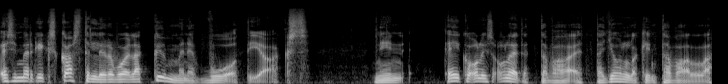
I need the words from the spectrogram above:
esimerkiksi Kastellir voi elää kymmenenvuotiaaksi, niin eikö olisi oletettavaa, että jollakin tavalla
